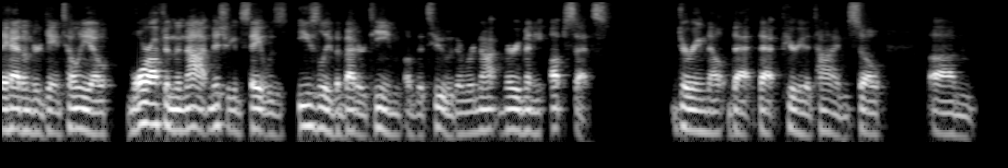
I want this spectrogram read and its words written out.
they had under Dantonio. More often than not, Michigan State was easily the better team of the two. There were not very many upsets during that that, that period of time. So um,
